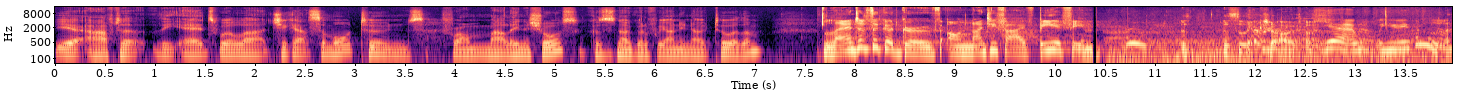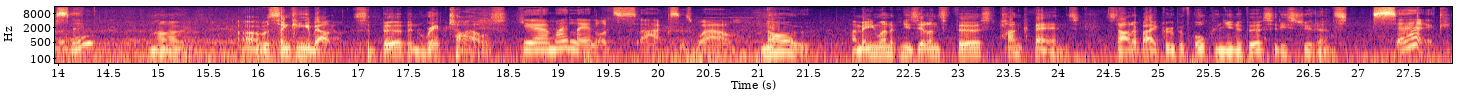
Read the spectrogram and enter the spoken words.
yeah, after the ads, we'll uh, check out some more tunes from Marlena Shaw's because it's no good if we only know two of them. Land of the Good Groove on 95 BFM. Is, is the lecture over? Yeah, were you even listening? No. I was thinking about suburban reptiles. Yeah, my landlord sucks as well. No. I mean one of New Zealand's first punk bands, started by a group of Auckland University students. Sick.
